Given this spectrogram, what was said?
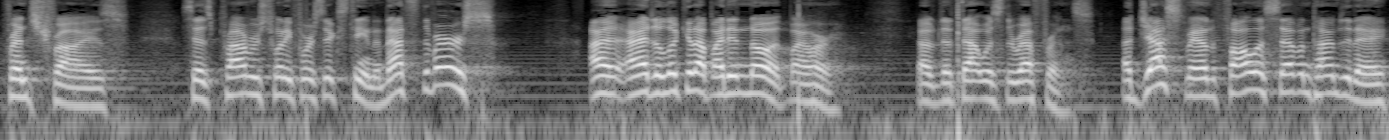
French fries, says Proverbs 24 16. And that's the verse. I, I had to look it up. I didn't know it by heart. Uh, that that was the reference. A just man falleth seven times a day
